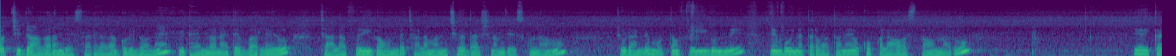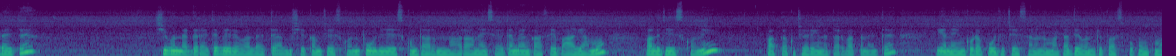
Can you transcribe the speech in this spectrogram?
వచ్చి జాగారం చేస్తారు కదా గుడిలోనే. ఈ టైంలోనైతే ఎవ్వరు లేదు చాలా ఫ్రీగా ఉండే చాలా మంచిగా దర్శనం చేసుకున్నాము. చూడండి మొత్తం ఫ్రీగా ఉంది మేము పోయిన తర్వాతనే ఒక్కొక్కలా వస్తూ ఉన్నారు. ఇక్కడైతే శివుని దగ్గర అయితే వేరే వాళ్ళు అయితే అభిషేకం చేసుకొని పూజ చేసుకుంటారన్నారు అనేసి అయితే మేము కాసేపు ఆగాము. వాళ్ళు చేసుకొని పక్కకు జరిగిన తర్వాతనైతే ఇక నేను కూడా పూజ చేశానన్నమాట. దేవునికి పసుపు కుంకుమ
